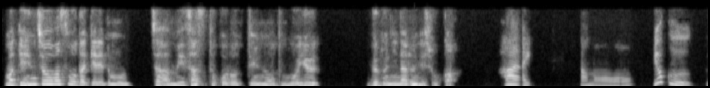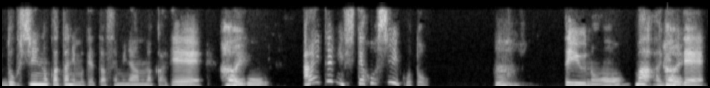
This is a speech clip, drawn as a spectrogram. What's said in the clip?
まあ、現状はそうだけれども、じゃあ目指すところっていうのはどういう部分になるんでしょうか、はい。あのーよく独身の方に向けたセミナーの中で、はい。こう、相手にしてほしいことうん。っていうのを、まあ、あげて、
